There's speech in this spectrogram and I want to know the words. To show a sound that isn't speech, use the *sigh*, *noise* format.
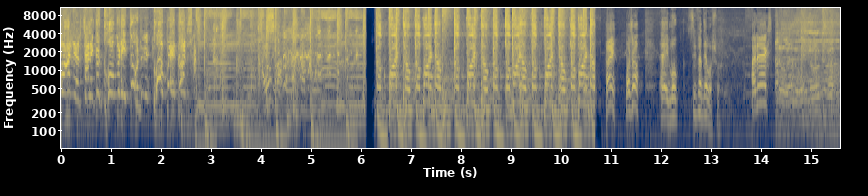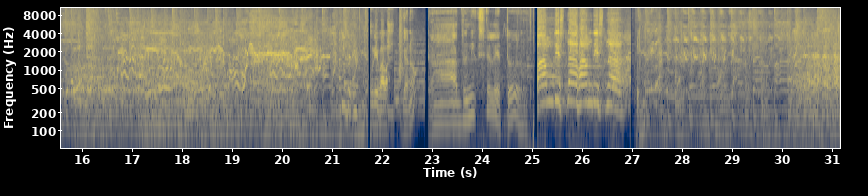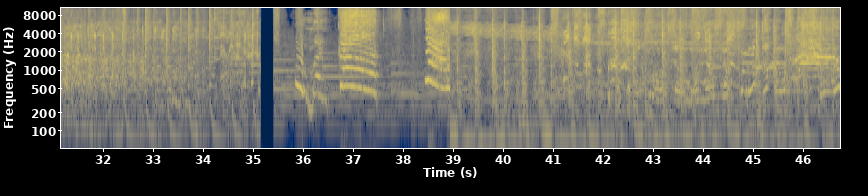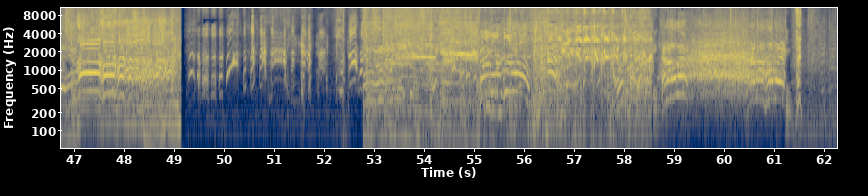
मार साले का खोपड़ी तोड़ खोपड़ी तोड़ বসো এই মুখ সিফা দিয়ে বসো ফাম দিস না ফাম দিস না oh my god! Wow!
